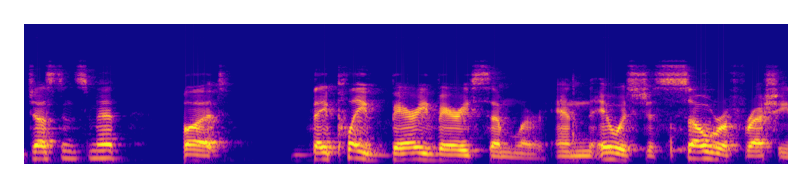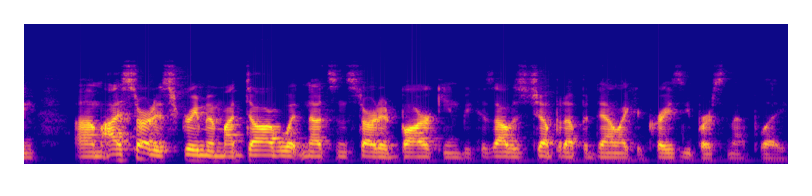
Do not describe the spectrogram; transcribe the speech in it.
Justin Smith, but they play very, very similar. And it was just so refreshing. Um, I started screaming. My dog went nuts and started barking because I was jumping up and down like a crazy person that play.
